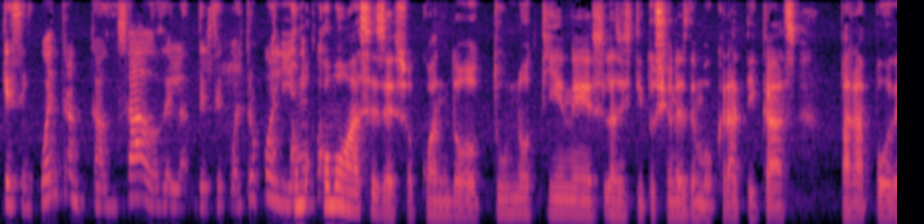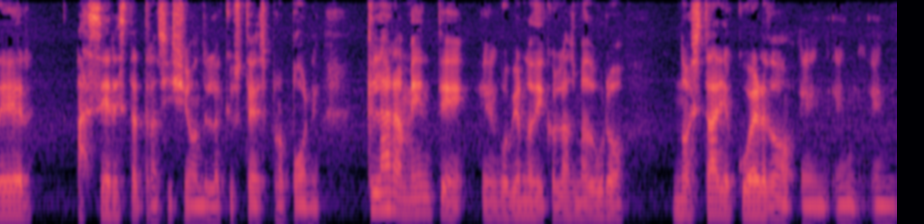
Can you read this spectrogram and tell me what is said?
que se encuentran cansados del secuestro político. ¿Cómo, ¿Cómo haces eso cuando tú no tienes las instituciones democráticas para poder hacer esta transición de la que ustedes proponen? Claramente el gobierno de Nicolás Maduro no está de acuerdo en,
